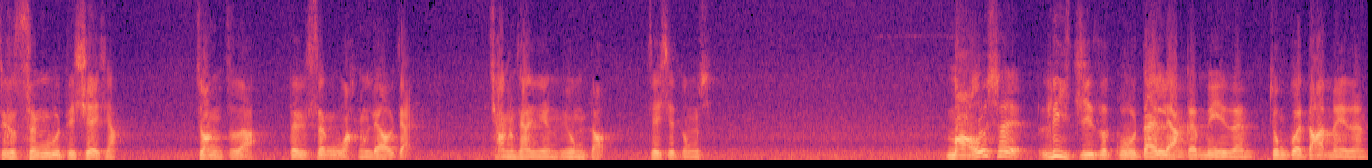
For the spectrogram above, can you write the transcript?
这个生物的现象，庄子啊，对生物很了解，常常引用到这些东西。毛氏立即是古代两个美人，中国大美人，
